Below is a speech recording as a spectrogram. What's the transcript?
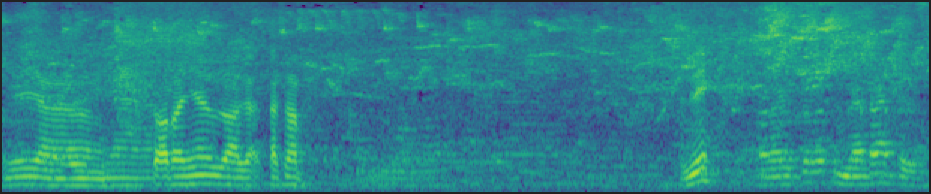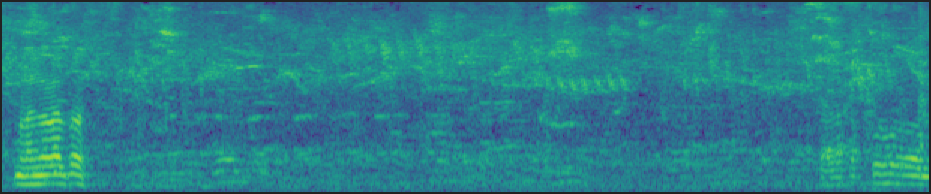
Ini yang Ya. suaranya udah agak kasar. Ini Kalau itu 900. 900. Kalau kebun,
